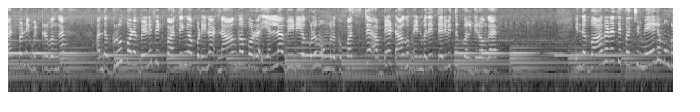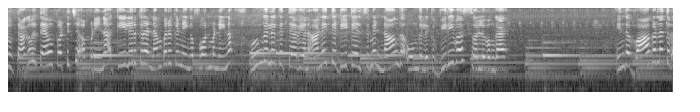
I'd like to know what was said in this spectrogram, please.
ஆட் பண்ணி விட்டுருவோங்க. அந்த குரூப்போட பெனிஃபிட் பார்த்தீங்க அப்படின்னா நாங்கள் போடுற எல்லா வீடியோக்களும் உங்களுக்கு ஃபஸ்ட்டு அப்டேட் ஆகும் என்பதை தெரிவித்துக் கொள்கிறோங்க. இந்த வாகனத்தை பற்றி மேலும் உங்களுக்கு தகவல் தேவைப்பட்டுச்சு அப்படின்னா கீழே இருக்கிற நம்பருக்கு நீங்கள் ஃபோன் பண்ணீங்கன்னா உங்களுக்கு தேவையான அனைத்து டீட்டெயில்ஸுமே நாங்கள் உங்களுக்கு விரிவாக சொல்லுவோங்க. இந்த வாகனத்தோட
